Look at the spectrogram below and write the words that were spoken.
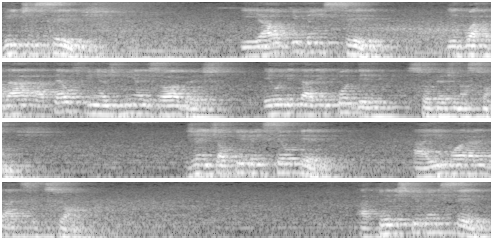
26 e ao que vencer e guardar até o fim as minhas obras, eu lhe darei poder sobre as nações. Gente, ao que vencer o quê? A imoralidade sexual. Aqueles que vencerem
